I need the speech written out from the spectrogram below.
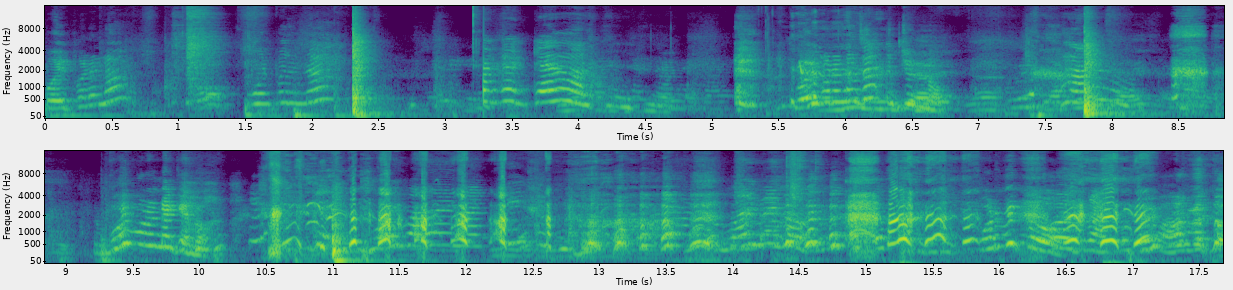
বই পড়ে না? পড়ে পড়ে জন্য? বই পড়ে না কেন ভয় পাবে নাকি? ভয় পেত? পড়বে তো পারবে তো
